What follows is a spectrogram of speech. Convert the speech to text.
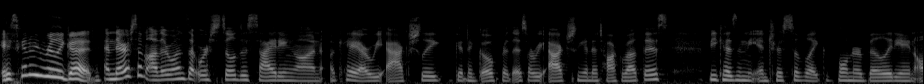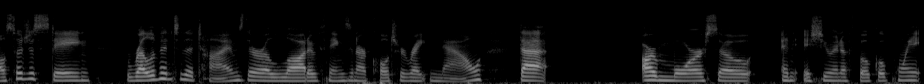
it's going to be really good. and there are some other ones that we're still deciding on. Okay, are we actually going to go for this? Are we actually going to talk about this? Because in the interest of like vulnerability and also just staying relevant to the times, there are a lot of things in our culture right now that are more so an issue and a focal point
